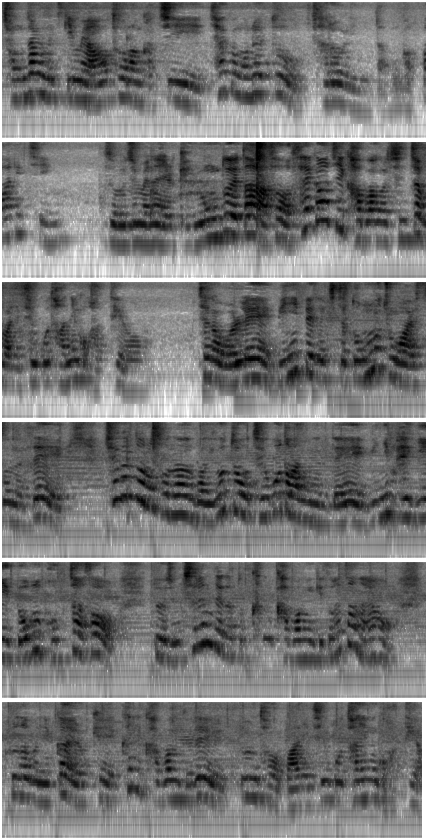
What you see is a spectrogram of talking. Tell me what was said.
정장 느낌의 아우터랑 같이 착용을 해도 잘 어울립니다. 뭔가 파리징. 그래서 요즘에는 이렇게 용도에 따라서 세 가지 가방을 진짜 많이 들고 다닌 것 같아요. 제가 원래 미니백을 진짜 너무 좋아했었는데 최근 들어서는 막 이것저것 들고 다니는데 미니백이 너무 벅차서 또 요즘 트렌드가 또 큰 가방이기도 하잖아요. 그러다 보니까 이렇게 큰 가방들을 좀 더 많이 들고 다니는 것 같아요.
